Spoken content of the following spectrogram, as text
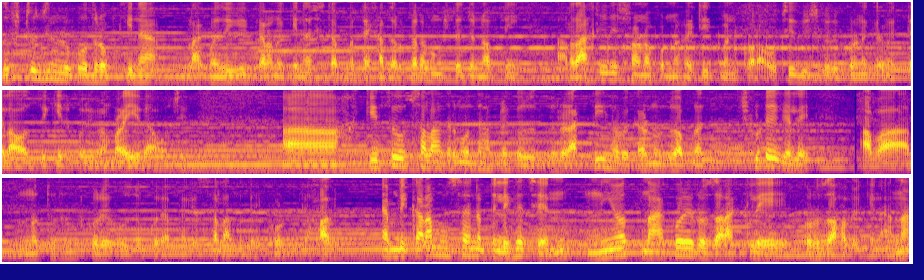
দুষ্টজনের উপদ্রব কিনা লাগমাজিগির কারণে কিনা, সেটা আপনার দেখা দরকার এবং সেটার জন্য আপনি রাখিদের স্বর্ণপূর্ণ হয়ে ট্রিটমেন্ট করা উচিত। বিশেষ করে কোনো ক্রমে তেলাওয়াত জিকির পরিমাণ বাড়িয়ে দেওয়া উচিত। কিন্তু সালাদের মধ্যে আপনাকে উজু ধরে রাখতেই হবে, কারণ উজু আপনার ছুটে গেলে আবার নতুন করে উজু করে আপনাকে সালাদ করতে হবে। এমনি কারাম হোসেন আপনি লিখেছেন, নিয়ত না করে রোজা রাখলে রোজা হবে কিনা? না,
